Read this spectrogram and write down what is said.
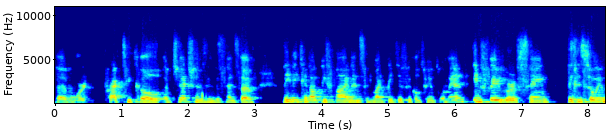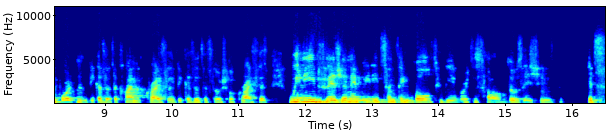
the more practical objections in the sense of maybe it cannot be financed, it might be difficult to implement, in favor of saying this is so important because of the climate crisis, because of the social crisis. We need vision and we need something bold to be able to solve those issues it's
